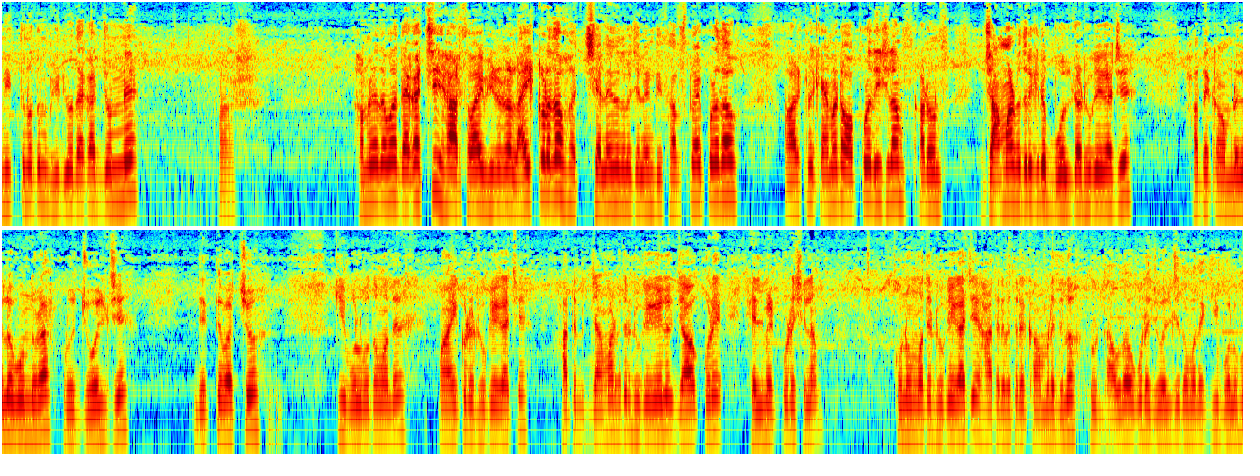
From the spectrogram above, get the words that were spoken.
নিত্য নতুন ভিডিও দেখার জন্যে। আর সামনে তোমরা দেখাচ্ছি, আর সবাই ভিডিওটা লাইক করে দাও, আর চ্যানেল নতুন চ্যানেলটি সাবস্ক্রাইব করে দাও। আর একটু ক্যামেরাটা অফ করে দিয়েছিলাম, কারণ জামার ভেতরে কিছু বলটা ঢুকে গেছে। হাতে কামড়ে দিল বন্ধুরা, পুরো জ্বলছে। দেখতে পাচ্ছ? কি বলব তোমাদের? পায়ে করে ঢুকে গেছে। হাতের জামার ভেতরে ঢুকে গেলো, যা করে হেলমেট পরেছিলাম। কোনো মতে ঢুকে গেছে, হাতের ভেতরে কামড়ে দিল, পুরো দাউ দাউ করে জ্বলছে তোমাদের কি বলব?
